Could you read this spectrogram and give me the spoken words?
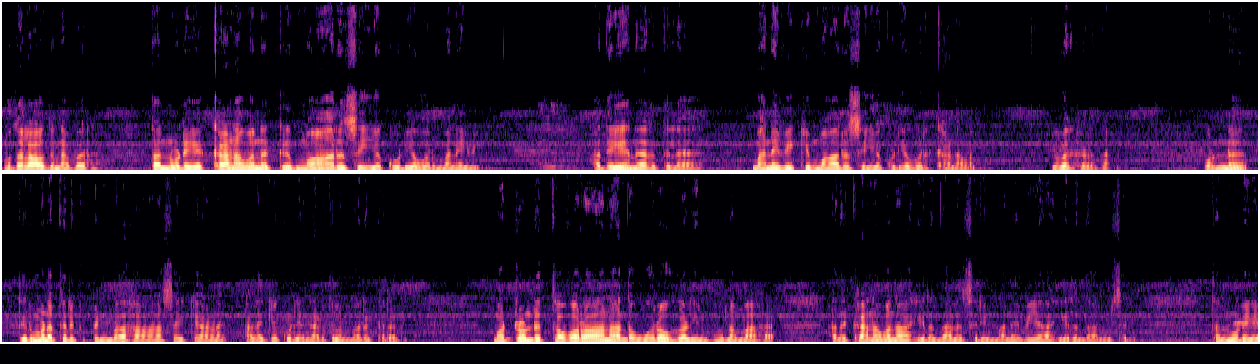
முதலாவது நபர் தன்னுடைய கணவனுக்கு மாறு செய்யக்கூடிய ஒரு மனைவி. அதே நேரத்தில் மனைவிக்கு மாறு செய்யக்கூடிய ஒரு கணவன். இவர்கள் தான். ஒன்று திருமணத்திற்கு பின்பாக ஆசைக்கு அழை அழைக்கக்கூடிய நேரத்தில் மறுக்கிறது. மற்றொன்று தவறான அந்த உறவுகளின் மூலமாக அது கணவனாக இருந்தாலும் சரி மனைவியாக இருந்தாலும் சரி தன்னுடைய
